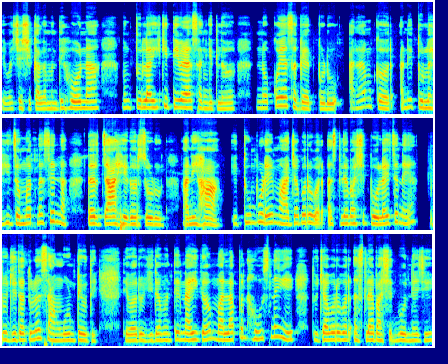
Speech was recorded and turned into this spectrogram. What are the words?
तेव्हा शशिकला म्हणते हो ना. मग तुलाही किती वेळा सांगितलं नको या सगळ्यात पडू आराम कर आणि तुलाही जमत नसेल ना तर जा हे घर सोडून. आणि हां इथून पुढे माझ्याबरोबर असल्या भाषेत बोलायचं नाही रुजिदा तुला सांगून ठेवते. तेव्हा रुजिदा म्हणते नाही गं मला पण हौस नाही आहे तुझ्याबरोबर असल्या भाषेत बोलण्याची.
